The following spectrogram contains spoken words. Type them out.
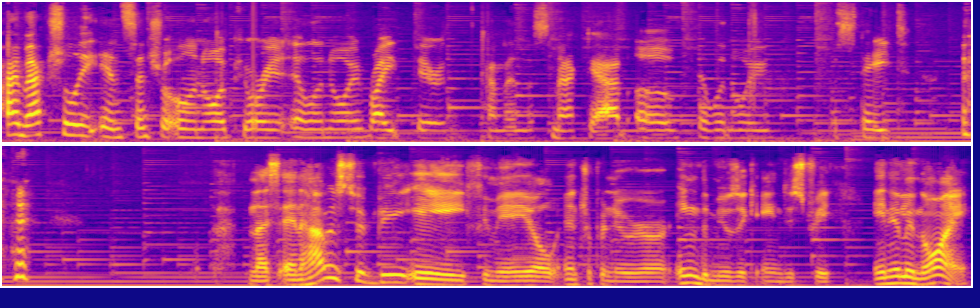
I'm actually in Central Illinois, Peoria, Illinois, right there, kind of in the smack dab of Illinois State. Nice. And how is to be a female entrepreneur in the music industry in Illinois?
